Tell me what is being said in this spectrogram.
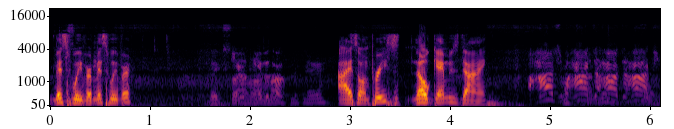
Mistweaver. Mistweaver. Big slam Here on we go. monk right there. Eyes on priest. No, Gammy's dying. Hodge, Hodge, Hodge, Hodge.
